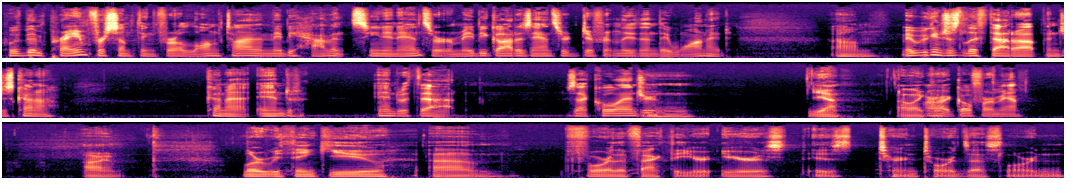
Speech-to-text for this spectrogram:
who have been praying for something for a long time and maybe haven't seen an answer or maybe god has answered differently than they wanted. Um, maybe we can just lift that up and just kind of kind of end end with that is that cool andrew Mhm. Yeah, I like all it. right go for it man All right. Lord, we thank you um, for the fact that your ear is, is turned towards us, Lord, and,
